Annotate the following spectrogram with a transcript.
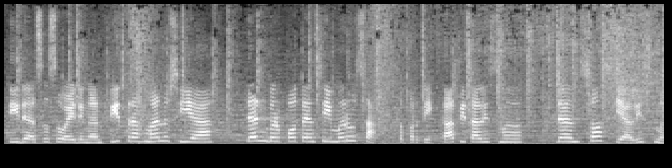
tidak sesuai dengan fitrah manusia dan berpotensi merusak seperti kapitalisme dan sosialisme.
